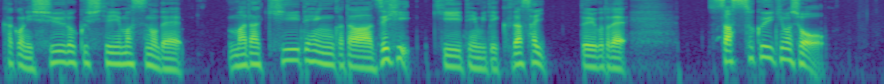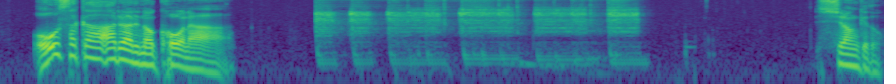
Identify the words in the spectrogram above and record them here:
過去に収録していますのでまだ聞いてへん方はぜひ聞いてみてください。ということで、早速行きましょう。大阪あるあるのコーナー。知らんけど。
